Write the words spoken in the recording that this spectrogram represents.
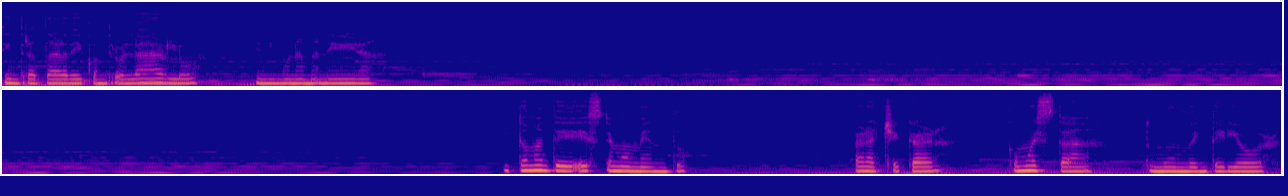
sin tratar de controlarlo de ninguna manera. Y tómate este momento para checar cómo está tu mundo interior.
